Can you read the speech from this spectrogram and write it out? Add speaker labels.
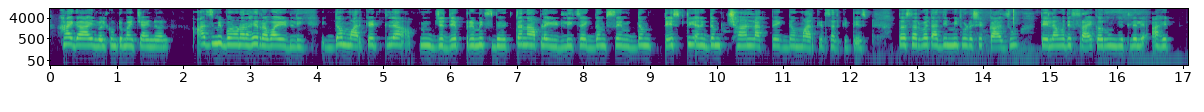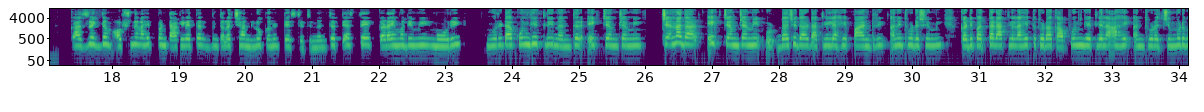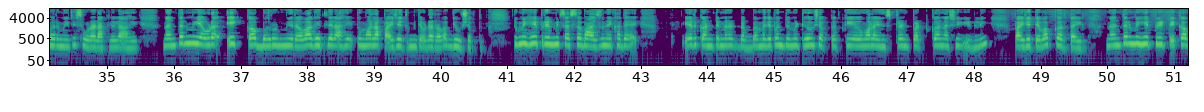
Speaker 1: Hi guys welcome to my channel आज मी बनवणार आहे रवा इडली. एकदम मार्केटला आपण जे जे प्रिमिक्स भेटतं ना आपल्या इडलीचं एकदम सेम एकदम टेस्टी आणि एकदम छान लागते एकदम मार्केटसारखी टेस्ट तर सर्वात आधी मी थोडेसे काजू तेलामध्ये फ्राय करून घेतलेले आहेत. काजू एकदम ऑप्शनल आहेत पण टाकले तर एकदम त्याला छान लुक आणि टेस्ट येते. नंतर त्याच ते कढाईमध्ये मी मोहरी मोहरी टाकून घेतली. नंतर एक चमचा मी चना डाळ एक चमचा मी उडदाची डाळ टाकलेली आहे पांढरी आणि थोडेसे मी कढीपत्ता टाकलेला आहे तो थोडा कापून घेतलेला आहे आणि थोडा चिमूटभर मी ती सोडा टाकलेला आहे. नंतर मी एवढा एक कप भरून मी रवा घेतलेला आहे तुम्हाला पाहिजे तुम्ही तेवढा रवा घेऊ शकता. तुम्ही हे प्रेमिक्स असं भाजून एखाद्या एअर कंटेनर डब्यामध्ये पण तुम्ही ठेवू शकतात की मला इन्स्टंट पटकन अशी इडली पाहिजे तेव्हा करता येईल. नंतर मी हे पीठ एका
